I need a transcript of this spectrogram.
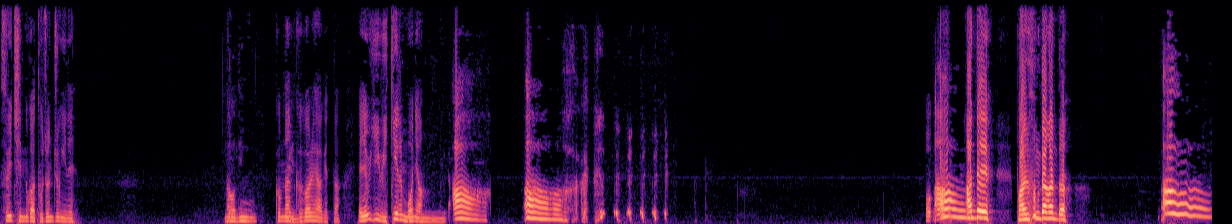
스위치 누가 도전 중이네. 나 어딘, 그럼 난 음. 그걸 해야겠다. 야, 여기 윗길은 뭐냐? 음, 아! 아! 어, 아! 안 돼! 반송당한다. 아!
